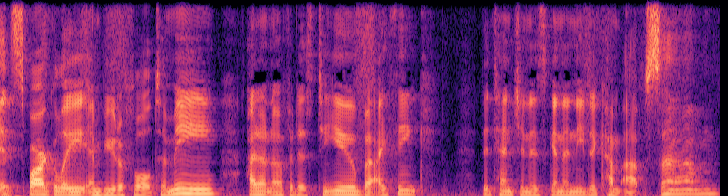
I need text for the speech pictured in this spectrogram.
It's sparkly and beautiful to me. I don't know if it is to you, but I think the tension is going to need to come up some.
